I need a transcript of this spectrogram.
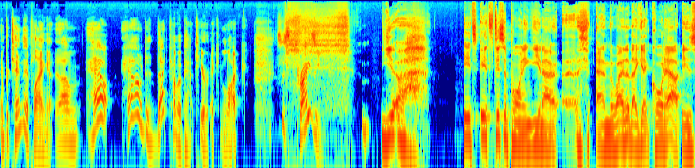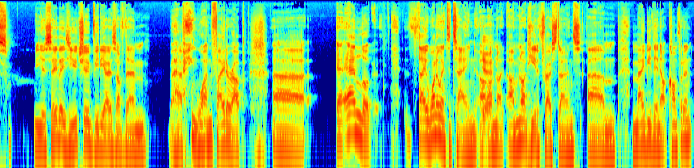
and pretend they're playing it. Um, how how did that come about? Do you reckon? Like, it's just crazy. Yeah, uh, it's it's disappointing, you know, uh, and the way that they get caught out is you see these YouTube videos of them having one fader up. Uh, and look, they want to entertain. Yeah. I'm not. I'm not here to throw stones. Um, maybe they're not confident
